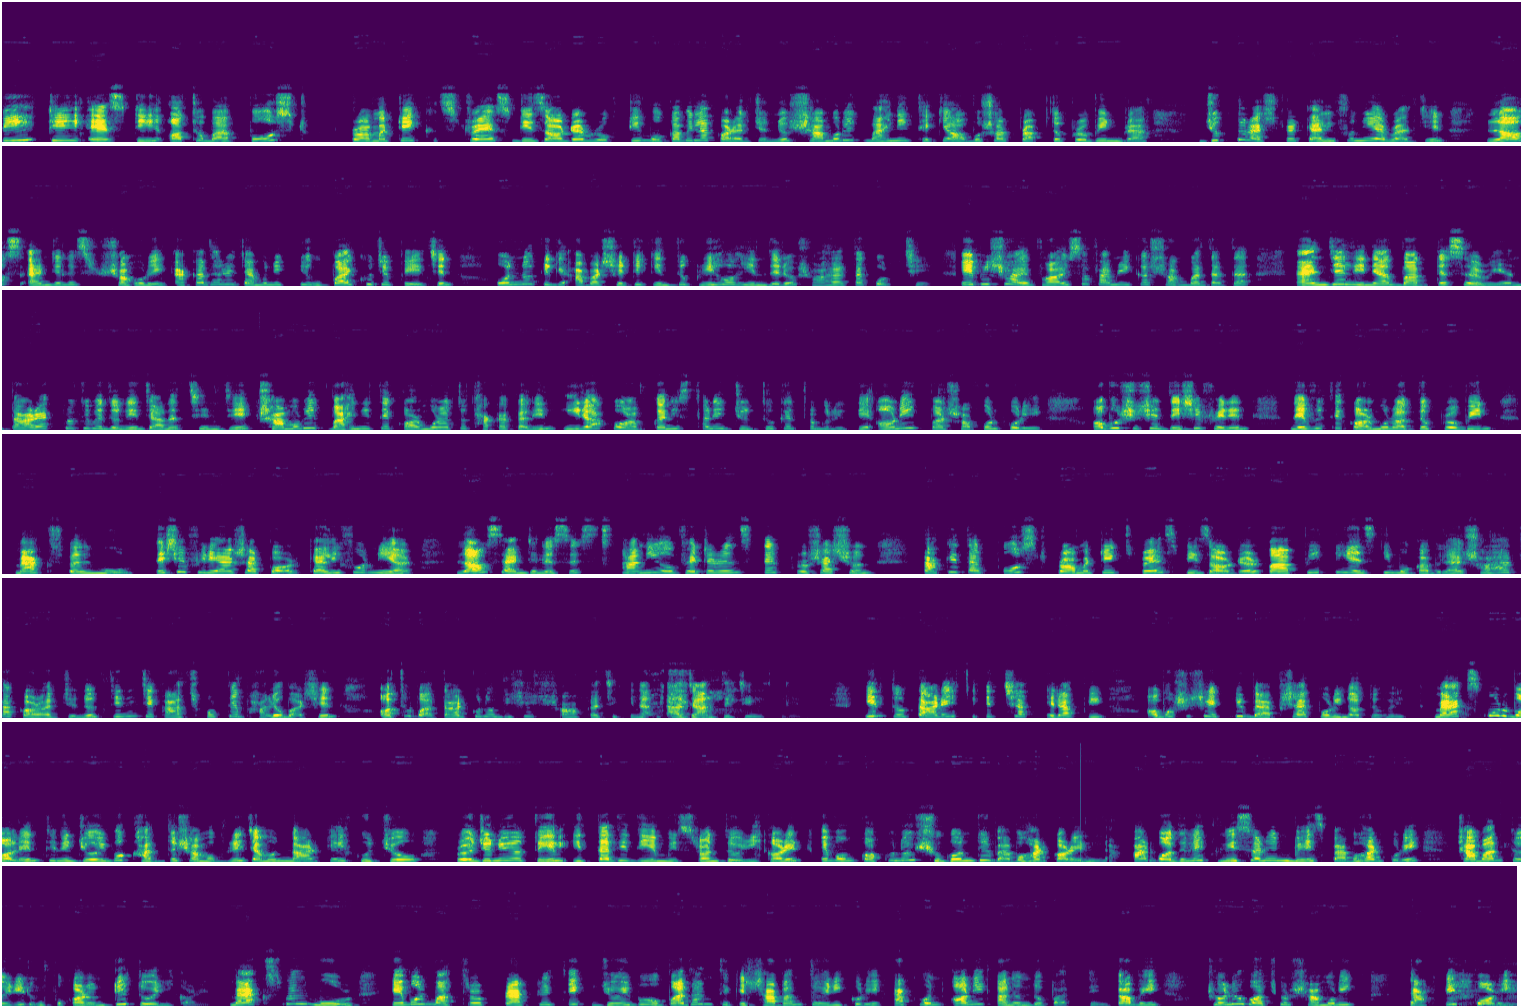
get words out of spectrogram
PTSD অথবা post traumatic stress disorder রোগটি মোকাবিলা করার জন্য সামরিক বাহিনী থেকে অবসরপ্রাপ্ত প্রবীণরা যুক্তরাষ্ট্রের ক্যালিফোর্নিয়া রাজ্যের লস অ্যাঞ্জেলেস শহরে একাধারে যেমন একটি উপায় খুঁজে পেয়েছেন অন্যদিকে আবার সেটি কিন্তু গৃহহীনদেরও সহায়তা করছে। এ বিষয়ে ভয়েস অফ আমেরিকার সংবাদদাতা অ্যাঞ্জেলিনা বাগডাসারিয়ান তার এক প্রতিবেদনে জানাচ্ছেন যে, সামরিক বাহিনীতে কর্মরত থাকাকালীন ইরাক ও আফগানিস্তানের যুদ্ধক্ষেত্রগুলিতে অনেকবার সফর করে অবশেষে দেশে ফেরেন নেভিতে কর্মরত প্রবীণ ম্যাক্সওয়েল মুর। দেশে ফিরে আসার পর ক্যালিফোর্নিয়ার লস অ্যাঞ্জেলেসের স্থানীয় ভেটারেন্সদের প্রশাসন তাকে তার পোস্ট ট্রমাটিক স্ট্রেস ডিসঅর্ডার বা পিটিএসডি মোকাবিলায় সহায়তা করার জন্য তিনি যে কাজ করতে ভালোবাসেন অথবা তার কোনো বিশেষ শখ আছে কিনা তা জানতে চেয়েছিলেন। কিন্তু তার এই চিকিৎসা থেরাপি অবশেষে একটি ব্যবসায় পরিণত হয়েছে। ম্যাক্সমুর বলেন, তিনি জৈব খাদ্য সামগ্রী যেমন নারকেল, কুচো, প্রয়োজনীয় তেল ইত্যাদি দিয়ে মিশ্রণ তৈরি করেন এবং কখনোই সুগন্ধি ব্যবহার করেন না। তার বদলে গ্লিসারিন বেস ব্যবহার করে সাবান তৈরির উপকরণটি তৈরি করেন। ম্যাক্সওয়েল মুর কেবলমাত্র প্রাকৃতিক জৈব উপাদান থেকে সাবান তৈরি করে এখন অনেক আনন্দ পাচ্ছেন। তবে ষোলো বছর সামরিক চাকরির পরে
